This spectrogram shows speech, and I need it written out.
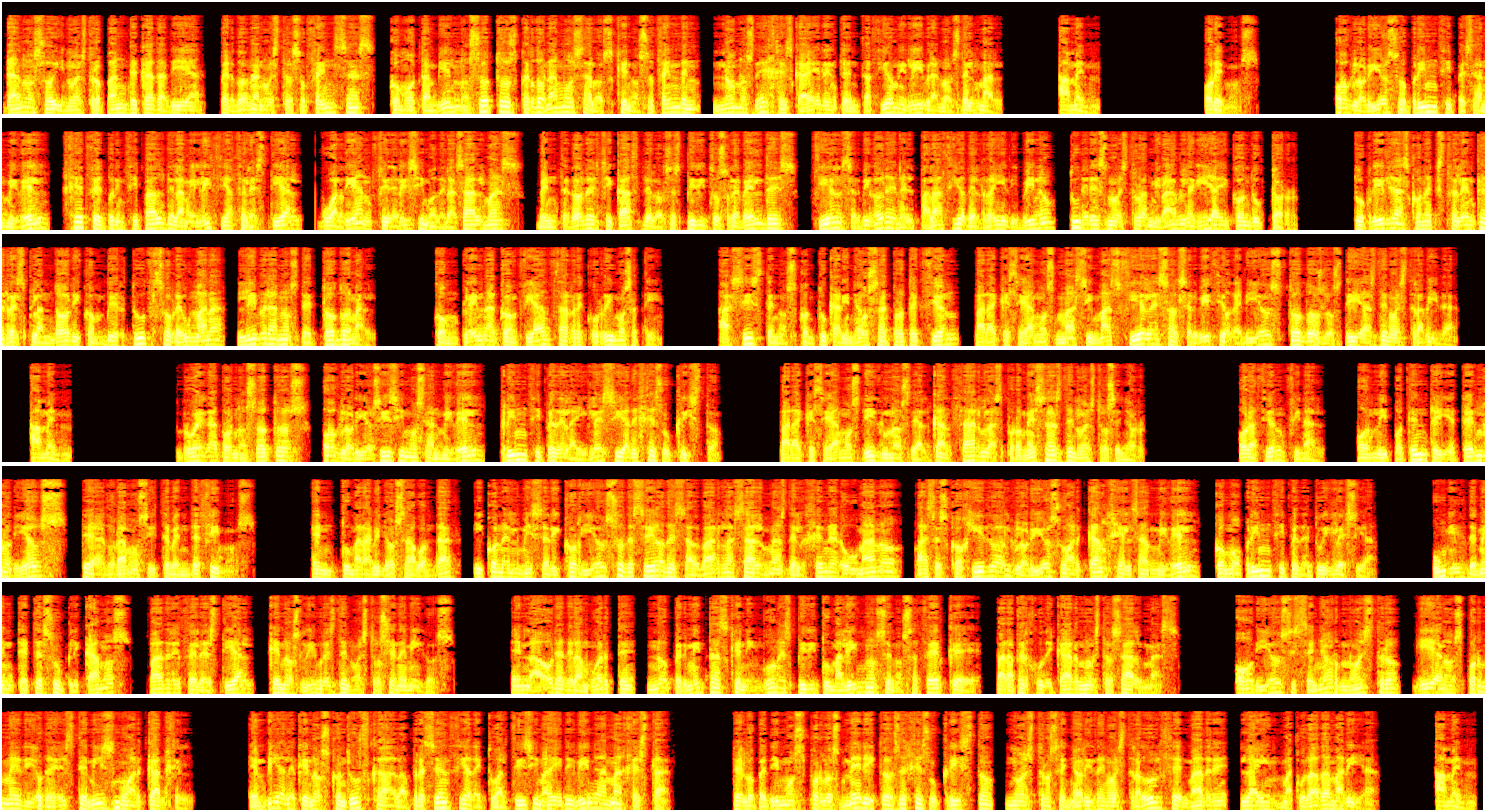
Danos hoy nuestro pan de cada día, perdona nuestras ofensas, como también nosotros perdonamos a los que nos ofenden, no nos dejes caer en tentación y líbranos del mal. Amén. Oremos. Oh glorioso príncipe San Miguel, jefe principal de la milicia celestial, guardián fidelísimo de las almas, vencedor eficaz de los espíritus rebeldes, fiel servidor en el palacio del Rey Divino, tú eres nuestro admirable guía y conductor. Tú brillas con excelente resplandor y con virtud sobrehumana, líbranos de todo mal. Con plena confianza recurrimos a ti. Asístenos con tu cariñosa protección, para que seamos más y más fieles al servicio de Dios todos los días de nuestra vida. Amén. Ruega por nosotros, oh gloriosísimo San Miguel, príncipe de la Iglesia de Jesucristo. Para que seamos dignos de alcanzar las promesas de nuestro Señor. Oración final. Omnipotente y eterno Dios, te adoramos y te bendecimos. En tu maravillosa bondad, y con el misericordioso deseo de salvar las almas del género humano, has escogido al glorioso Arcángel San Miguel, como príncipe de tu iglesia. Humildemente te suplicamos, Padre Celestial, que nos libres de nuestros enemigos. En la hora de la muerte, no permitas que ningún espíritu maligno se nos acerque, para perjudicar nuestras almas. Oh Dios y Señor nuestro, guíanos por medio de este mismo arcángel. Envíale que nos conduzca a la presencia de tu altísima y divina majestad. Te lo pedimos por los méritos de Jesucristo, nuestro Señor y de nuestra dulce Madre, la Inmaculada María. Amén.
